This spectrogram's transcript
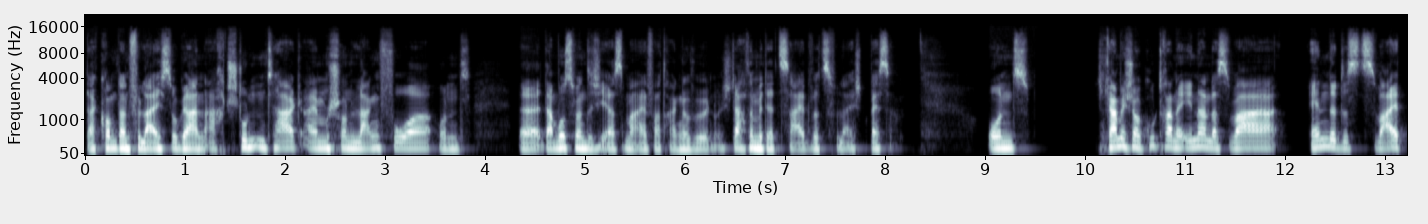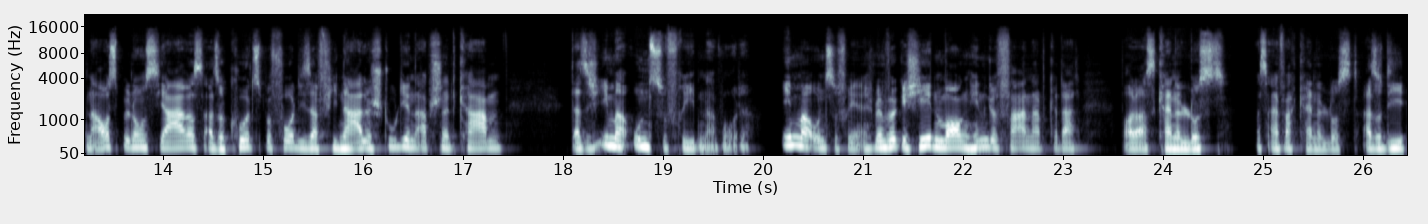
Da kommt dann vielleicht sogar ein Acht-Stunden-Tag einem schon lang vor und äh, da muss man sich erstmal einfach dran gewöhnen. Und ich dachte, mit der Zeit wird es vielleicht besser. Und ich kann mich noch gut daran erinnern, das war Ende des zweiten Ausbildungsjahres, also kurz bevor dieser finale Studienabschnitt kam, dass ich immer unzufriedener wurde. Immer unzufriedener. Ich bin wirklich jeden Morgen hingefahren, habe gedacht, boah, du hast keine Lust. Du hast einfach keine Lust. Also die,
